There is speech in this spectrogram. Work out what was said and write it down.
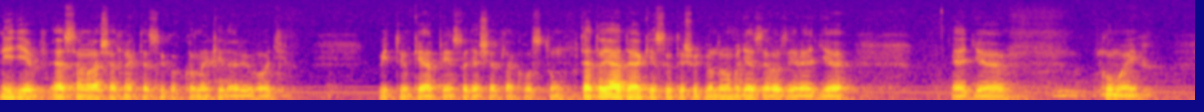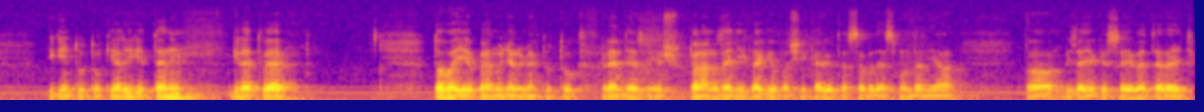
négy év elszámolását megtesszük, akkor meg kiderül, hogy vittünk el pénzt, vagy esetleg hoztunk. Tehát a járda elkészült, és úgy gondolom, hogy ezzel azért egy, egy komoly igényt tudtunk kielégíteni, illetve tavaly évben ugyanúgy meg tudtuk rendezni, és talán az egyik legjobban sikerült, azt szabad ezt mondani, a, a bizonyok összejövetel egy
